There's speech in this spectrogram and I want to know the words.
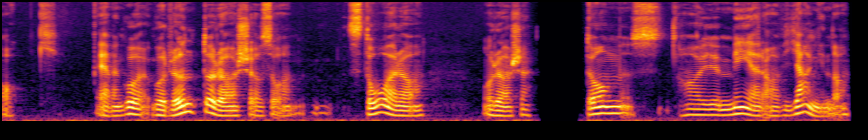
och även går, går runt och rör sig och så. Står och, och rör sig. De har ju mer av yang då.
